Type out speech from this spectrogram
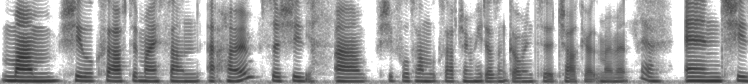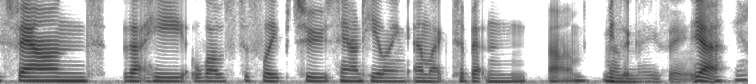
mum, she looks after my son at home. So she's yes. um, she full time looks after him. He doesn't go into childcare at the moment. Yeah. And she's found that he loves to sleep to sound healing and like Tibetan um, music. Amazing. Yeah. Yeah.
